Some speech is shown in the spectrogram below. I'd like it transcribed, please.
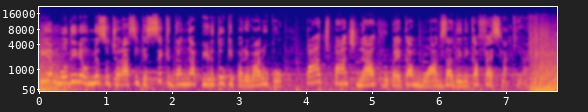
पीएम मोदी ने उन्नीस सौ चौरासी के सिख दंगा पीड़ितों के परिवारों को पाँच पाँच लाख रुपए का मुआवजा देने का फैसला किया है।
